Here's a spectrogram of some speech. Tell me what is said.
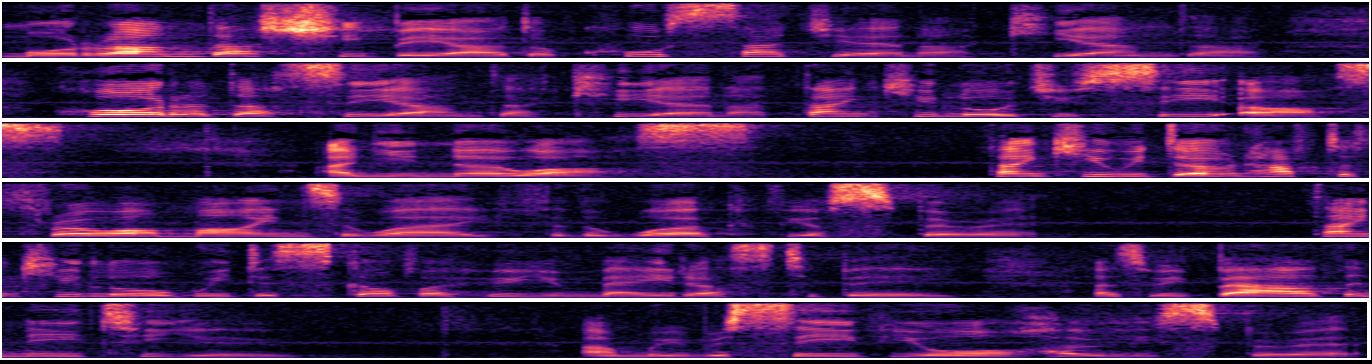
Moranda shibeada kusajena kianda. Horada sianda kiena. Thank you, Lord, you see us and you know us. Thank you, we don't have to throw our minds away for the work of your Spirit. Thank you, Lord, we discover who you made us to be as we bow the knee to you and we receive your Holy Spirit.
